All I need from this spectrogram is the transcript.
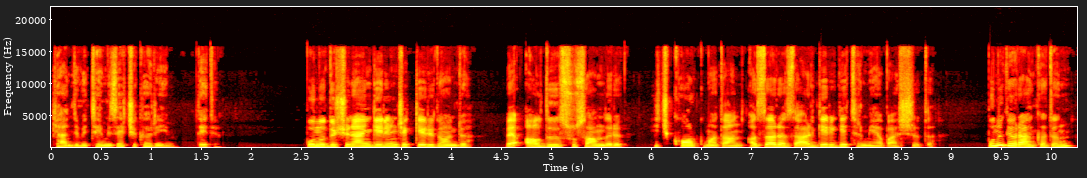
kendimi temize çıkarayım dedi. Bunu düşünen gelincik geri döndü ve aldığı susamları hiç korkmadan azar azar geri getirmeye başladı. Bunu gören kadın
